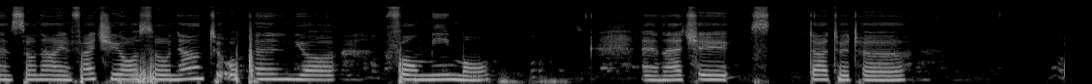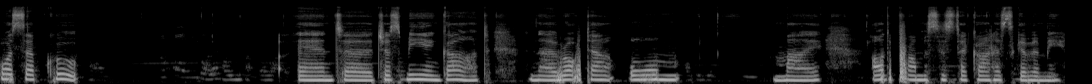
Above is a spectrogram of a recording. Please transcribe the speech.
And so now I invite you also now to open your phone memo. And I actually started a WhatsApp group. And uh, just me and God. And I wrote down all my all the promises that God has given me.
